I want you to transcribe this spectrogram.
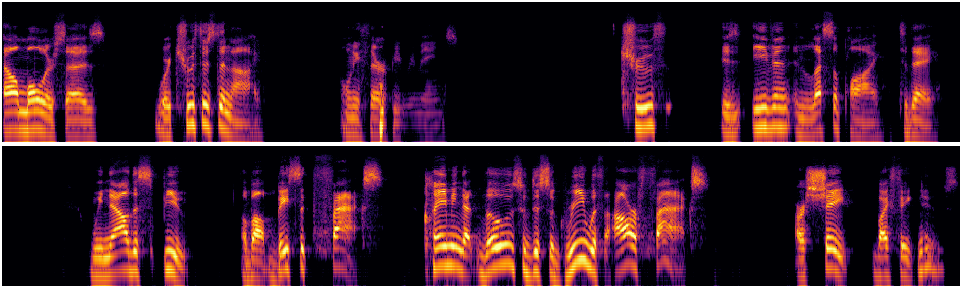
Al Mohler says, where truth is denied, only therapy remains. Truth is even in less supply today. We now dispute about basic facts, claiming that those who disagree with our facts are shaped by fake news.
